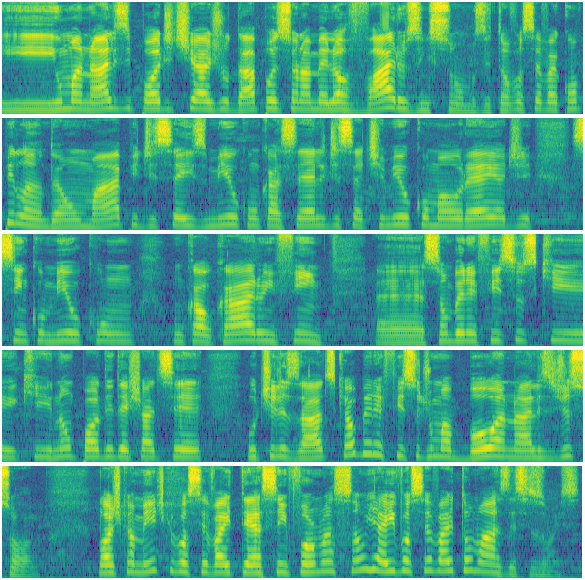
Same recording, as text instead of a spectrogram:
E uma análise pode te ajudar a posicionar melhor vários insumos. Então você vai compilando, é um MAP de 6 mil com KCL de 7 mil, com uma ureia de 5 mil com um calcário, enfim é, são benefícios que, que não podem deixar de ser utilizados, que é o benefício de uma boa análise de solo. Logicamente que você vai ter essa informação e aí você vai tomar as decisões.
